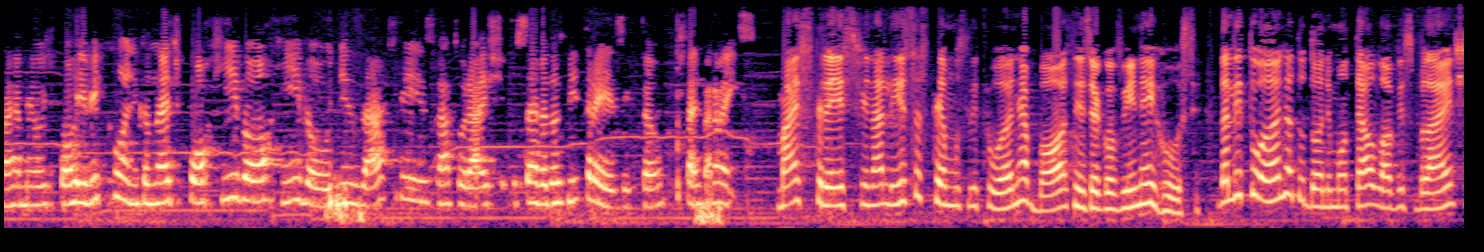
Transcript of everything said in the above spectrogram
Mas é meio tipo, horrível icônica, não é tipo horrível, horrível. Desastres naturais, tipo Sérvia 2013. Então, tá de parabéns. Mais três finalistas temos Lituânia, Bósnia, Herzegovina e Rússia. Da Lituânia, do Doni Montel, Love is Blind.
